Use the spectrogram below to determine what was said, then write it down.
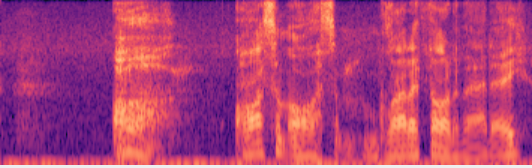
Oh, awesome, awesome. I'm glad I thought of that, eh?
